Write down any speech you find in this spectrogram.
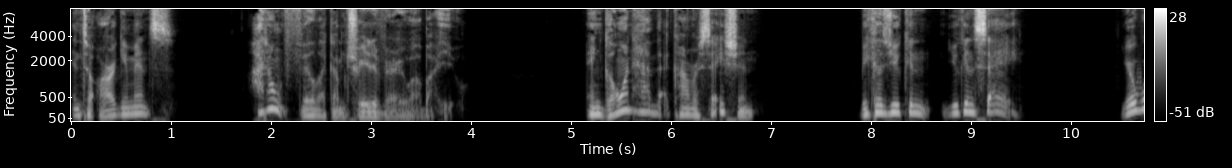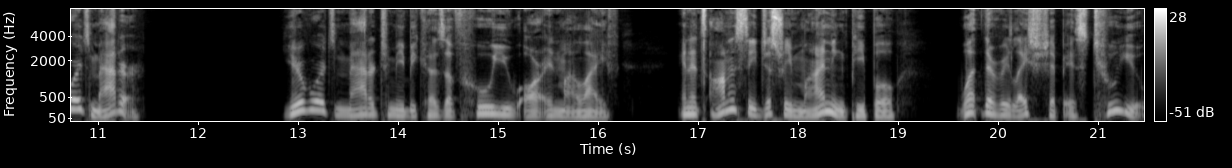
into arguments, I don't feel like I'm treated very well by you. And go and have that conversation because you can you can say your words matter. Your words matter to me because of who you are in my life. And it's honestly just reminding people what their relationship is to you.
